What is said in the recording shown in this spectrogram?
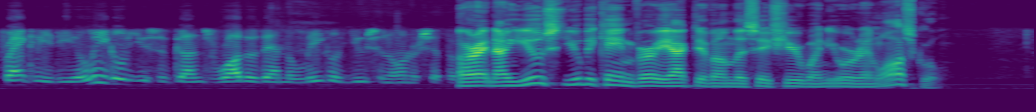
frankly, the illegal use of guns rather than the legal use and ownership of All right, now you, you became very active on this issue when you were in law school.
